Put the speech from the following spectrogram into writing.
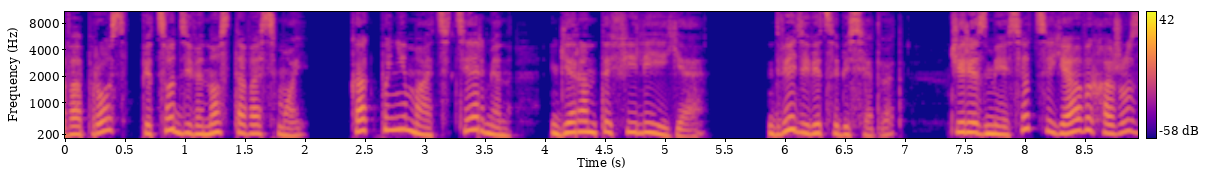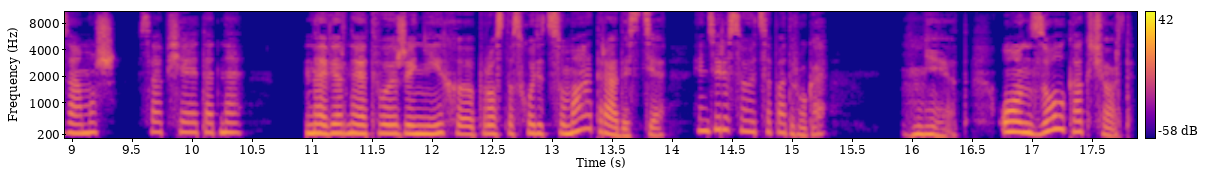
Вопрос 598. Как понимать термин «геронтофилия»? Две девицы беседуют. «Через месяц я выхожу замуж», — сообщает одна. «Наверное, твой жених э, просто сходит с ума от радости», — интересуется подруга. «Нет, он зол как черт.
